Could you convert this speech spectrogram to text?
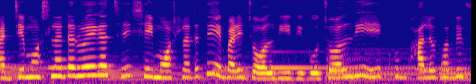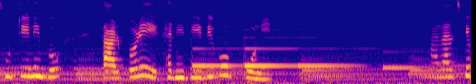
আর যে মশলাটা রয়ে গেছে, সেই মশলাটাতে এবারে জল দিয়ে দিব। জল দিয়ে খুব ভালোভাবে ফুটিয়ে নিব। তারপরে এখানে দিয়ে দিব পনির। আজকে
